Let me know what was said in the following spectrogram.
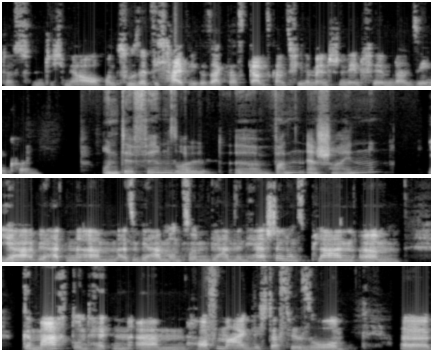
das wünsche ich mir auch. Und zusätzlich halt, wie gesagt, dass ganz, ganz viele Menschen den Film dann sehen können. Und der Film soll äh, wann erscheinen? Ja, wir hatten, ähm, also wir haben uns so einen, wir haben einen Herstellungsplan ähm, gemacht und hätten ähm, hoffen eigentlich, dass wir so äh,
